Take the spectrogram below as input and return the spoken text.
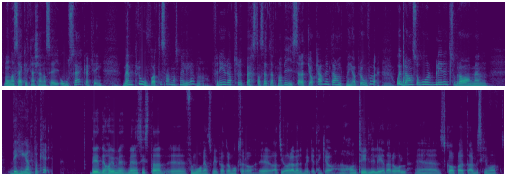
många säkert kan känna sig osäkra kring. Men prova tillsammans med eleverna. För det är ju det absolut bästa sättet att man visar att jag kan inte allt men jag provar. Mm. Och ibland så går, blir det inte så bra men det är helt okej. Okay. Det, det, har ju med, med den sista eh, förmågan som vi pratar om också då, eh, att göra väldigt mycket tänker jag. Ha en tydlig ledarroll, eh, skapa ett arbetsklimat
